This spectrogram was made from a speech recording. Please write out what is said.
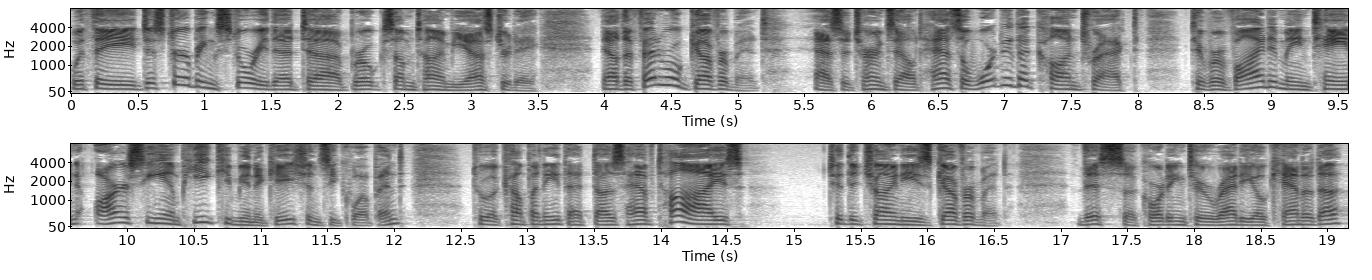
with a disturbing story that uh, broke sometime yesterday. Now, the federal government as it turns out, has awarded a contract to provide and maintain RCMP communications equipment to a company that does have ties to the Chinese government. This, according to Radio Canada.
